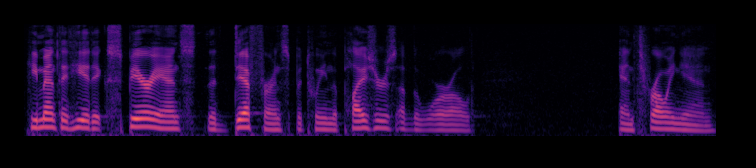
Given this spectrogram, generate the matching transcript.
He meant that he had experienced the difference between the pleasures of the world and throwing in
